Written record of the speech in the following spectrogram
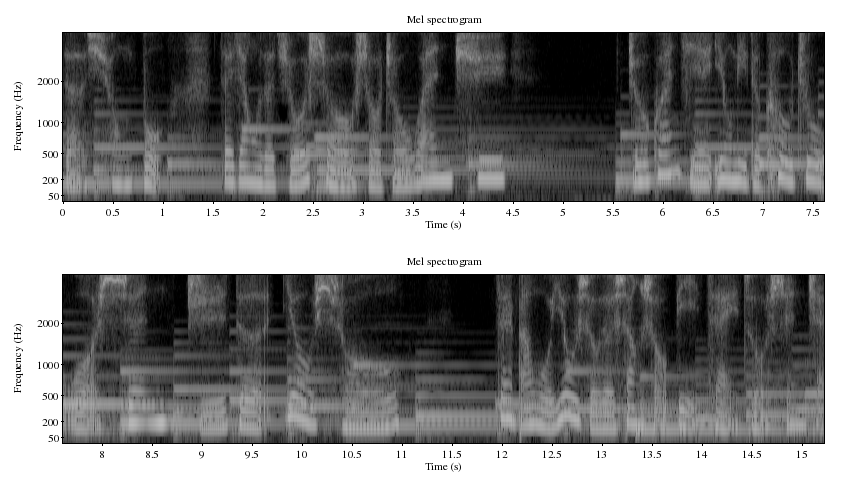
的胸部，再将我的左手手肘弯曲，肘关节用力的扣住我伸直的右手。再把我右手的上手臂再做伸展，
